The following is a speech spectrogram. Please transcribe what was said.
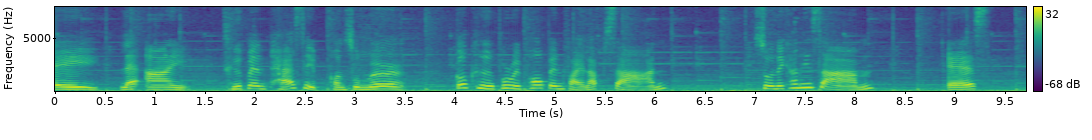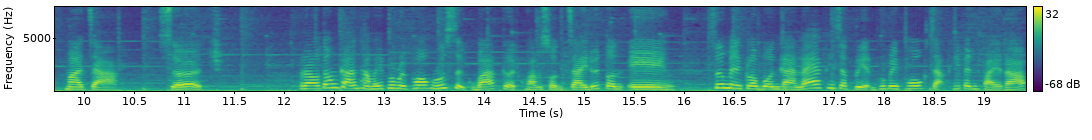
A และ I ถือเป็น passive consumer ก็คือผู้บริโภคเป็นฝ่ายรับสาร ส่วนในขั้นที่ 3 S มาจาก search เราต้องการทำให้ผู้บริโภครู้สึกว่าเกิดความสนใจด้วยตนเอง ซึ่งเป็นกระบวนการแรกที่จะเปลี่ยนผู้บริโภคจากที่เป็นฝ่ายรับ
